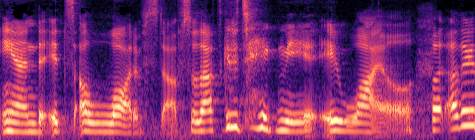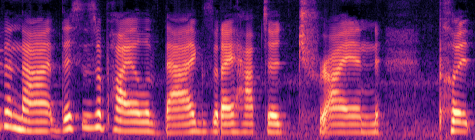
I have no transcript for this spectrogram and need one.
and it's a lot of stuff so that's gonna take me a while. But other than that, this is a pile of bags that I have to try and put,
